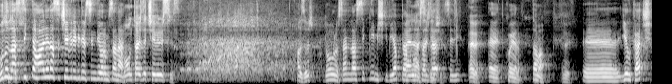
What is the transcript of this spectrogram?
Bunu lastikli hale nasıl çevirebilirsin diyorum sana. Montajda çevirirsiniz. Hazır. Doğru sen lastikliymiş gibi yap ben, Ben montajda lastikliymişim. seni Evet. evet koyarım. Tamam. Evet. Ee, yıl kaç?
